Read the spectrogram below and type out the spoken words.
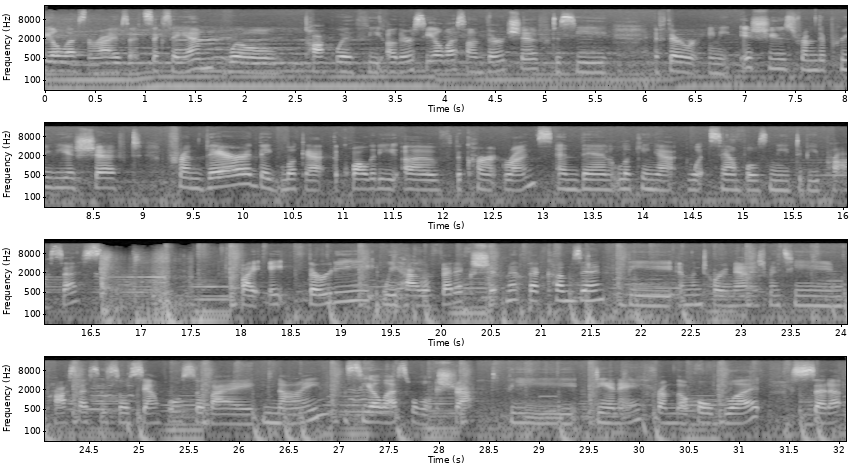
CLS arrives at 6 a.m. We'll talk with the other CLS on third shift to see if there were any issues from the previous shift. From there, they look at the quality of the current runs and then looking at what samples need to be processed. By 8.30, we have a FedEx shipment that comes in. The inventory management team processes those samples, so by 9, the CLS will extract the DNA from the whole blood, set up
